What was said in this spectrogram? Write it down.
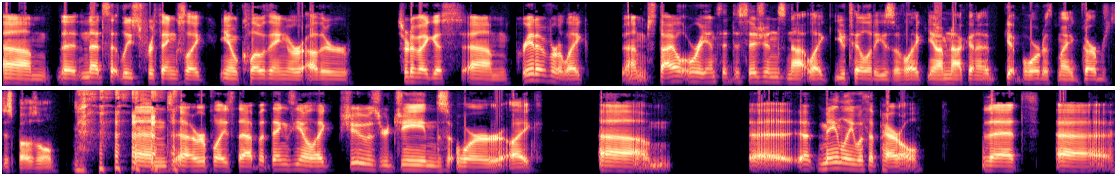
Um, and that's at least for things like you know clothing or other sort of I guess um, creative or like um, style oriented decisions, not like utilities of like, you know, I'm not going to get bored with my garbage disposal and uh, replace that. But things, you know, like shoes or jeans or like um, uh, uh mainly with apparel that uh,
